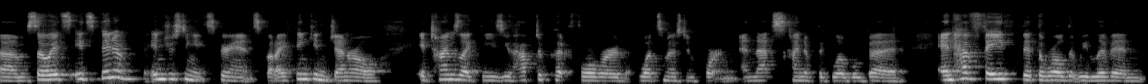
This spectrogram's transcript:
Um, so it's it's been an interesting experience, but I think in general, at times like these, you have to put forward what's most important, and that's kind of the global good, and have faith that the world that we live in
